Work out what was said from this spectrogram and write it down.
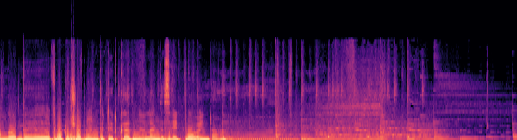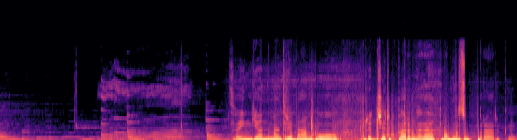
அங்கே வந்து ஃபோட்டோஷூட் நடந்துட்டு இருக்கு. அதனால அந்த சைட் போக வேண்டாம். ஸோ இங்கேயும் அந்த மாதிரி பேம்பு ஃப்ரிட்ஜ் இருக்கு பாருங்க. ரொம்ப சூப்பராக இருக்குது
